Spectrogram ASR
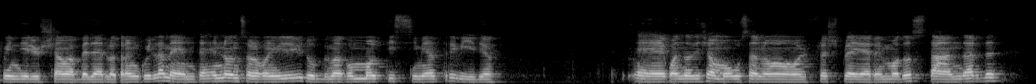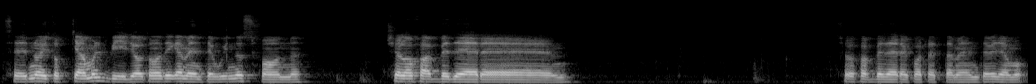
quindi riusciamo a vederlo tranquillamente e non solo con i video YouTube, ma con moltissimi altri video. Eh, quando diciamo usano il flash player in modo standard se noi tocchiamo il video automaticamente Windows Phone ce lo fa vedere ce lo fa vedere correttamente. Vediamo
